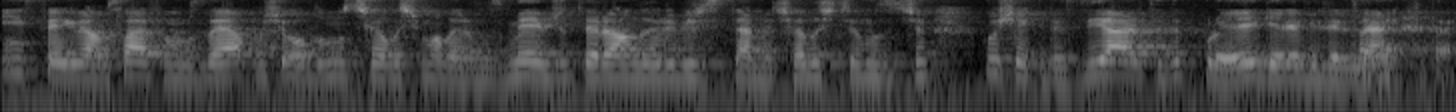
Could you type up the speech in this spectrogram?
Instagram sayfamızda yapmış olduğumuz çalışmalarımız mevcut ve randevulu bir sistemle çalıştığımız için bu şekilde ziyaret edip buraya gelebilirler. Tabii ki de.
